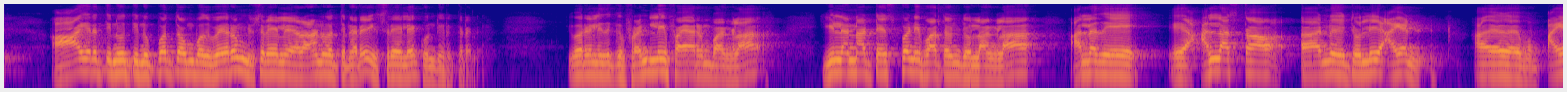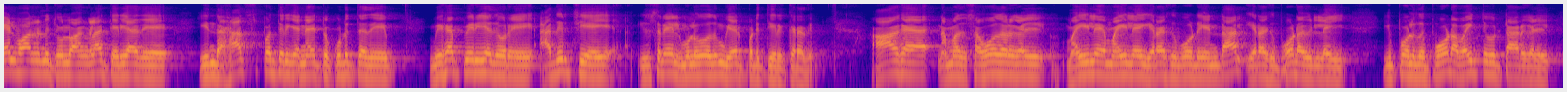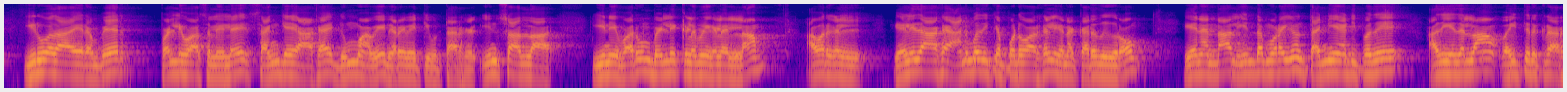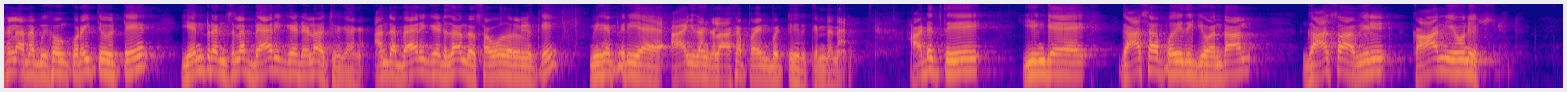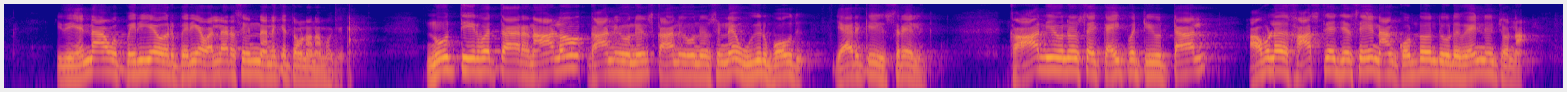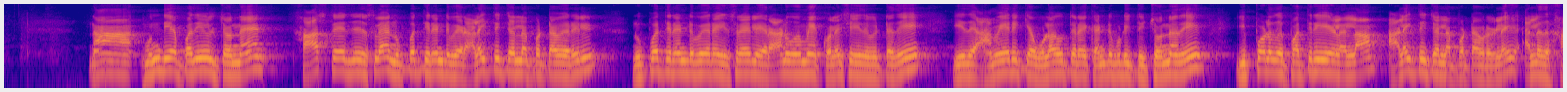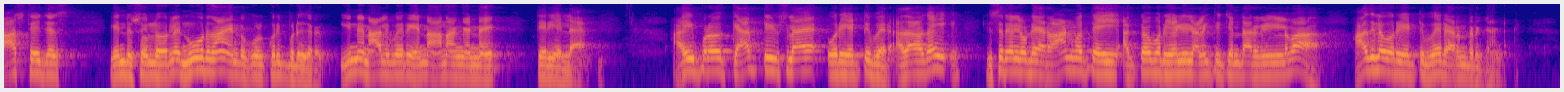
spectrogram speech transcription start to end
ஆயிரத்தி நூற்றி முப்பத்தொம்பது பேரும் இஸ்ரேலிய இராணுவத்தினரை இஸ்ரேலே கொண்டிருக்கிறது. இவர்கள் இதுக்கு ஃப்ரெண்ட்லி ஃபயரும்பாங்களா இல்லைன்னா டெஸ்ட் பண்ணி பார்த்தோன்னு சொல்லாங்களா? அல்லது அல்லாஸ்கான்னு சொல்லி அயன் அயன் வால்னு சொல்லுவாங்களா? தெரியாது. இந்த ஹாஸ் பத்திரிகை நேற்று கொடுத்தது மிகப்பெரியதொரு அதிர்ச்சியை இஸ்ரேல் முழுவதும் ஏற்படுத்தி இருக்கிறது ஆக நமது சகோதரர்கள் மயிலே மயிலே இறகு போடு என்றால் இறகு போடவில்லை. இப்பொழுது போட வைத்து விட்டார்கள். இருபதாயிரம் பேர் பள்ளிவாசலிலே சங்கையாக ஜும்மாவை நிறைவேற்றி விட்டார்கள். இன்ஷா அல்லாஹ் இனி வரும் வெள்ளிக்கிழமைகளெல்லாம் அவர்கள் எளிதாக அனுமதிக்கப்படுவார்கள் என கருதுகிறோம். ஏனென்றால் இந்த முறையும் தண்ணி அடிப்பது அது இதெல்லாம் வைத்திருக்கிறார்கள். ஆனால் மிகவும் குறைத்துவிட்டு என்ட்ரன்ஸில் பேரிகேடெல்லாம் வச்சுருக்காங்க. அந்த பேரிகேடு தான் அந்த சகோதரர்களுக்கு மிகப்பெரிய ஆயுதங்களாக பயன்பட்டு இருக்கின்றன. அடுத்து இங்கே காசா பகுதிக்கு வந்தால் காசாவில் கான் யூனிஸ். இது என்ன பெரிய ஒரு பெரிய வல்லரசுன்னு நினைக்க தோணும் நமக்கு. நூற்றி இருபத்தாறு நாளும் கான்யூனிஸ் கான்யூனிஸ்னே உயிர் போகுது. யாருக்கு? இஸ்ரேலுக்கு. கான்யூனிஸை கைப்பற்றி விட்டால் அவ்வளோ ஹாஸ்டேஜஸையும் நான் கொண்டு வந்து விடுவேன்னு சொன்னான். நான் முந்தைய பதிவில் சொன்னேன் ஹாஸ்டேஜஸில் முப்பத்தி ரெண்டு பேர் அழைத்து செல்லப்பட்டவரில் முப்பத்தி ரெண்டு பேரை இஸ்ரேலிய இராணுவமே கொலை செய்து விட்டது. இது அமெரிக்க உளவுத்துறை கண்டுபிடித்து சொன்னது. இப்பொழுது பத்திரிகைகள் எல்லாம் அழைத்து செல்லப்பட்டவர்களை அல்லது ஹாஸ்டேஜஸ் என்று சொல்லுவதில் நூறு தான் என்று குறிப்பிடுகிறது. இன்னும் நாலு பேர் என்ன ஆனாங்கன்னு தெரியல. அதுக்கப்புறம் கேப்டிவ்ஸில் ஒரு எட்டு பேர். அதாவது இஸ்ரேலுடைய இராணுவத்தை அக்டோபர் ஏழில் அழைத்து சென்றார்கள் அல்லவா? அதில் ஒரு எட்டு பேர் இறந்துருக்காங்க.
